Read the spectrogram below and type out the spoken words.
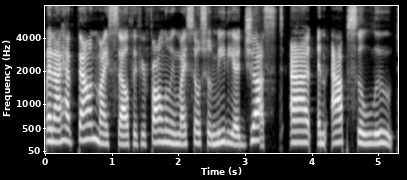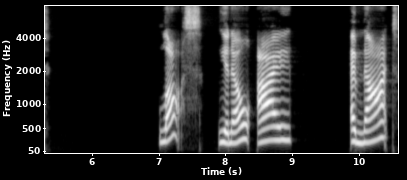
and I have found myself, if you're following my social media, just at an absolute loss. You know, I am not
